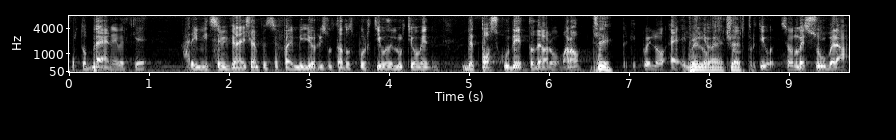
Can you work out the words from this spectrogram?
molto bene perché arrivi in semifinale di Champions e fai il miglior risultato sportivo dell'ultimo men- del post scudetto della Roma, no? Sì, Perché quello è il Quello è, risultato certo. sportivo. Secondo me supera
